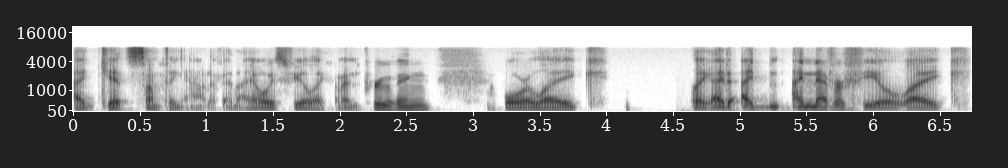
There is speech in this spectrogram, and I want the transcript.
I get something out of it. I always feel like I'm improving or like like I I, I never feel like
